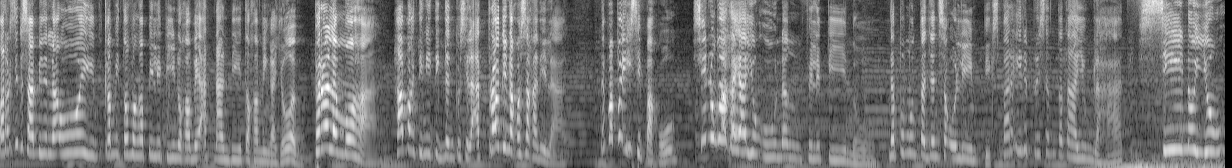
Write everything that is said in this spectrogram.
parang sinasabi nila, uy, kami to mga Pilipino kami at nandito kami ngayon. Pero alam mo ha, habang tinitignan ko sila at proud din ako sa kanila, napapaisip ako, sino nga kaya yung unang Filipino na pumunta dyan sa Olympics para i-representa tayong lahat? Sino yung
